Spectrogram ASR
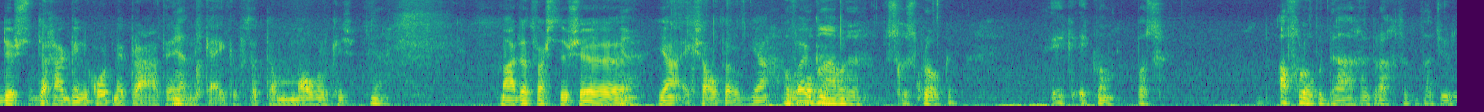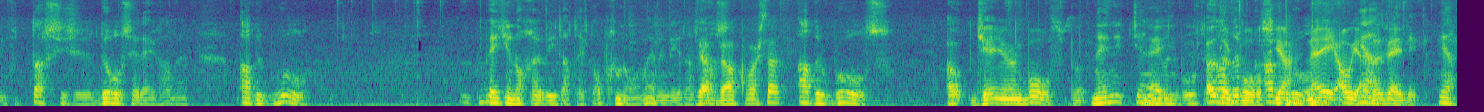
dus daar ga ik binnenkort mee praten. Ja. En kijken of dat dan mogelijk is. Ja. Maar dat was dus, eh, Ja. ja. Exalto. Ja, Over opnames gesproken. Ik, ik kwam pas de afgelopen dagen erachter dat jullie een fantastische dubbel CD hadden. Other Bull. Weet je nog eh, wie dat heeft opgenomen en wanneer dat Ja, was? welke was dat? Other Bulls. Oh, Genuine Bulls. Nee, niet Genuine Nee, Bulls. Other Bulls, ja. Bulls. Nee, oh ja, Ja. dat weet ik. Ja,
